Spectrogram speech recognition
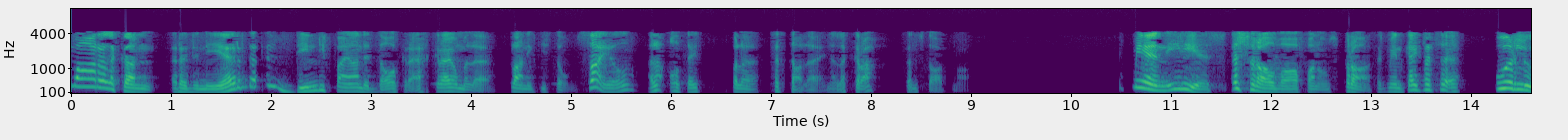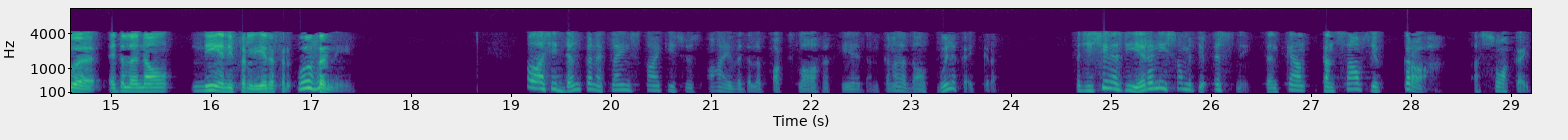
Maar hulle kan redeneer dat indien die vyand dit dalk reg kry om hulle plannetjies te omseil, hulle altyd op hulle getalle en hulle krag kan staat maak. Ek meen hierdie is Israel waarvan ons praat. Ek meen kyk wat se oorloë het hulle nou nie in die verlede verower nie. Al as jy dink aan 'n klein staatjie soos Ai wat hulle pak slaag gegee het, dan kan hulle dalk moeilikheid kry. Want jy sien as die Here nie saam met jou is nie, dan kan kan selfs jou krag as swakheid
